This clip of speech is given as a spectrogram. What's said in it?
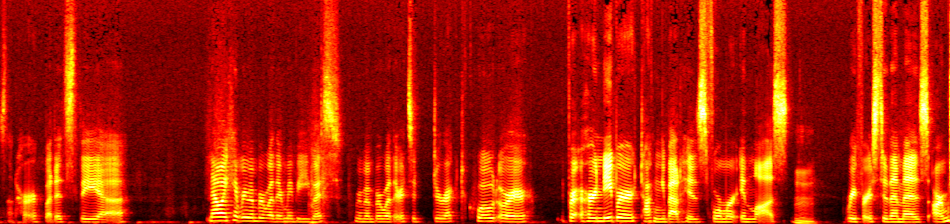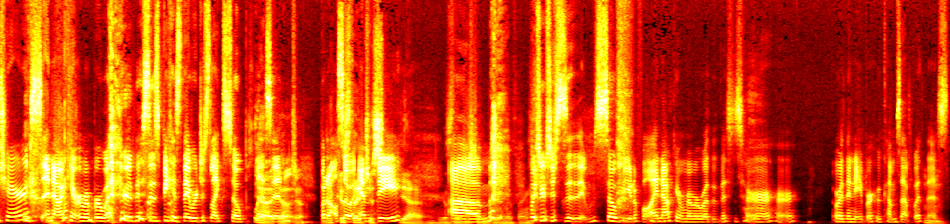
it's not her, but it's the. Uh, now I can't remember whether maybe you guys remember whether it's a direct quote or her neighbor talking about his former in-laws. Refers to them as armchairs, and now I can't remember whether this is because they were just like so pleasant, yeah. but Because also empty. just- yeah, Um, just didn't do anything. which was just it was so beautiful. I now can't remember whether this is her or her or the neighbor who comes up with this.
